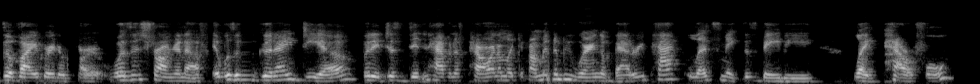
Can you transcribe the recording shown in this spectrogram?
The vibrator part wasn't strong enough. It was a good idea but it just didn't have enough power and i'm like if i'm going to be wearing a battery pack let's make this baby like powerful.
